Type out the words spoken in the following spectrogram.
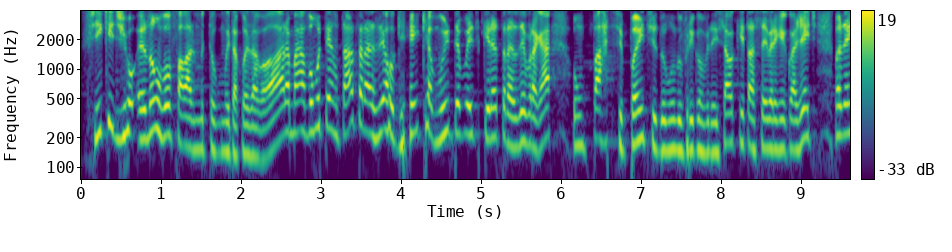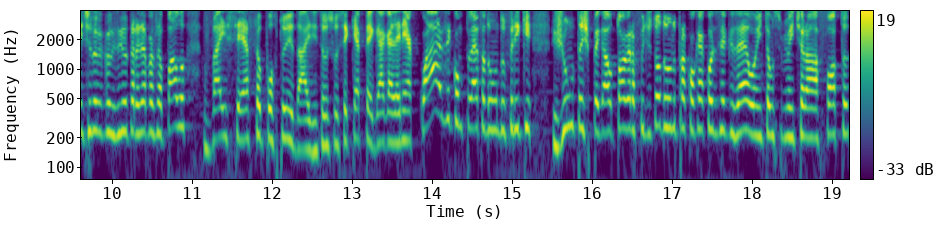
fique de. Eu não vou falar muito, muita coisa agora, mas vamos tentar trazer alguém que há muito tempo a gente queria trazer pra cá, um participante do Mundo Free Confidencial que tá sempre aqui com a gente, mas a gente nunca conseguiu trazer pra São Paulo. Vai ser essa oportunidade. Então, se você quer pegar a galerinha quase completa do Mundo Freak, juntas, pegar autógrafo de todo mundo para qualquer coisa que você quiser, ou então simplesmente tirar uma foto,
